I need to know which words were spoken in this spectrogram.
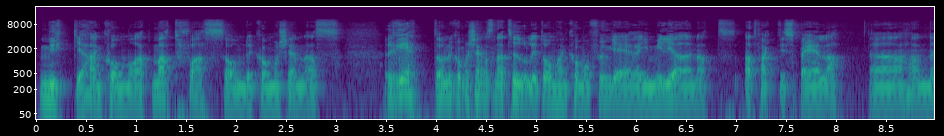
mycket han kommer att matchas, om det kommer kännas rätt, om det kommer kännas naturligt, om han kommer fungera i miljön att, att faktiskt spela. Uh, han,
